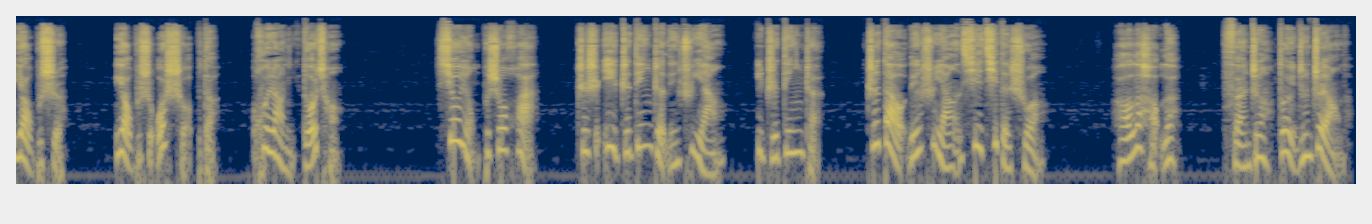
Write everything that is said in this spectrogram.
要不是，要不是我舍不得，会让你得逞。”修勇不说话，只是一直盯着林舒扬，一直盯着，直到林舒扬泄气地说。好了好了，反正都已经这样了，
